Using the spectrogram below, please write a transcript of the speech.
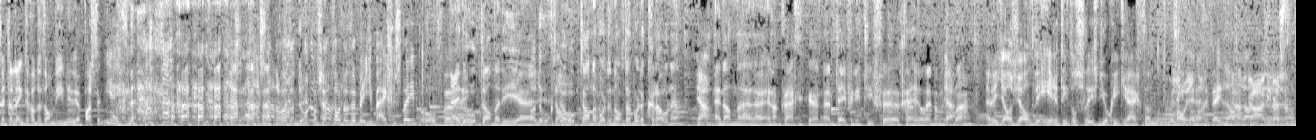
Met de lengte van de tand die je nu hebt, past het niet eens. Gaan ze- Gaan ze daar nog wat aan doen of zo? Gewoon dat een beetje bijgeslepen? Of, eh, Nee, de hoektanden. Die, eh, Oh, de hoektanden. de hoektanden worden nog, daar worden kronen. Ja. En dan, eh, en dan krijg ik een, definitief eh, geheel. En dan is het Ja. klaar. En weet je, als je al de eretitel slisjockey krijgt, dan moeten we misschien Mooi, nog het een en ander aan. ja, die was goed.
